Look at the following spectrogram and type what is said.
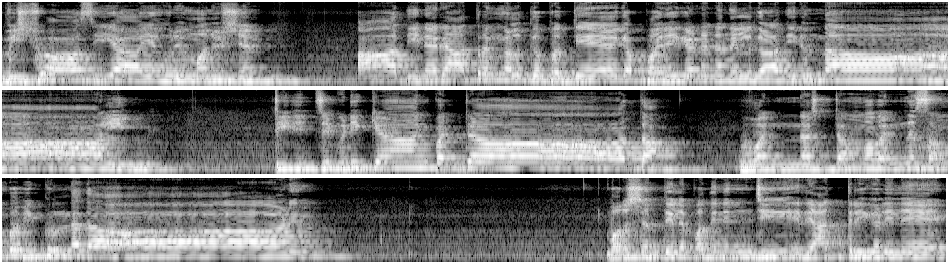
വിശ്വാസിയായ ഒരു മനുഷ്യൻ ആ ദിനരാത്രങ്ങൾക്ക് പ്രത്യേക പരിഗണന നൽകാതിരുന്നാൽ തിരിച്ചു പിടിക്കാൻ പറ്റാത്ത വൻ നഷ്ടം അവന് സംഭവിക്കുന്നതാണ്. വർഷത്തിലെ പതിനഞ്ച് രാത്രികളിലെ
